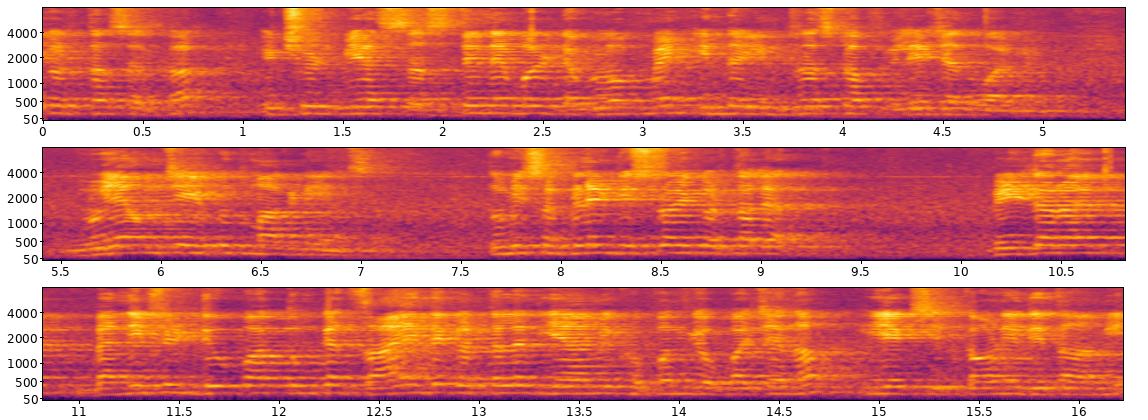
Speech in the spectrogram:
करता सरकार it should be a sustainable development in the interest of village environment ही आमची एकूच मागणी आसा तुमी सगळें डिस्ट्रॉय करतल्यात बिल्डराक बेनिफीट दिवपाक तुमकां जाय तें करतल्यात हें आमी खपोवन घेवपाचें ना ही एक शिटकावणी दिता आमी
